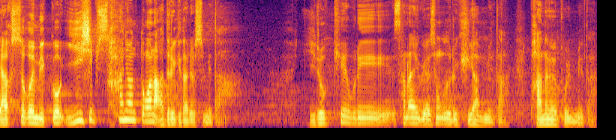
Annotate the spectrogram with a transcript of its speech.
약속을 믿고 24년 동안 아들을 기다렸습니다. 이렇게 우리 사나이 교회 성도들이 귀합니다. 반응을 보입니다.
